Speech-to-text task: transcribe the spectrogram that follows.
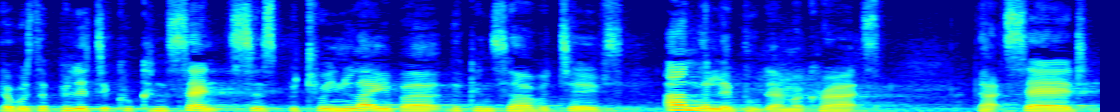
There was a political consensus between Labour, the Conservatives and the Liberal Democrats that said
